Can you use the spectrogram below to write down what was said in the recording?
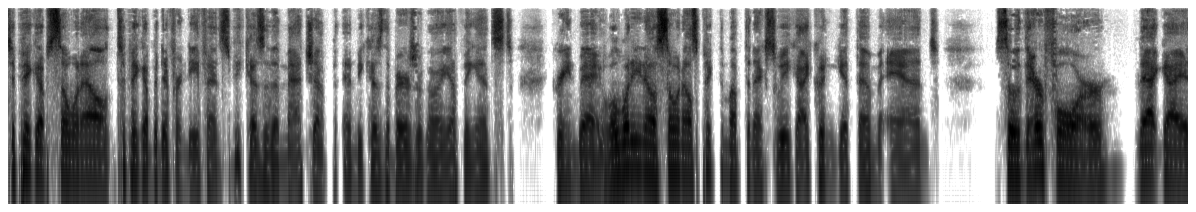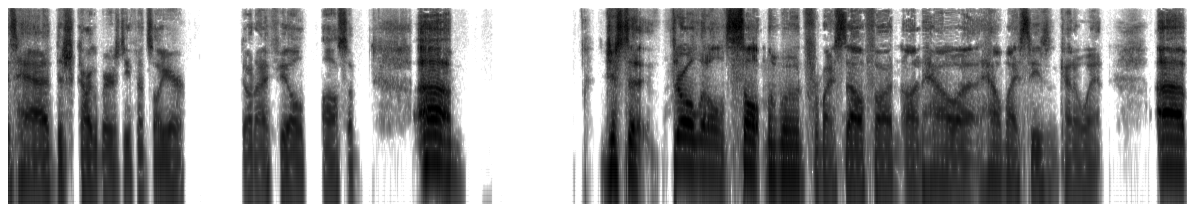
to pick up someone else, to pick up a different defense because of the matchup and because the Bears were going up against Green Bay. Well, what do you know? Someone else picked them up the next week. I couldn't get them. And so therefore, that guy has had the Chicago Bears defense all year. Don't I feel awesome? Um, just to throw a little salt in the wound for myself on on how uh, how my season kind of went. Uh,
